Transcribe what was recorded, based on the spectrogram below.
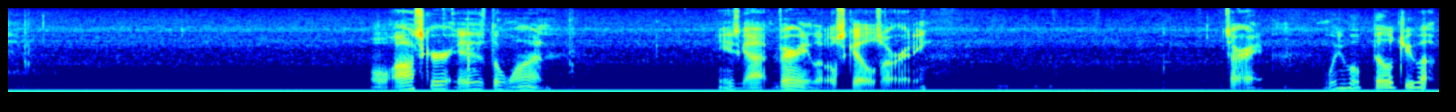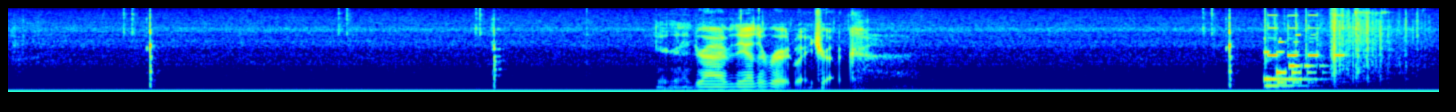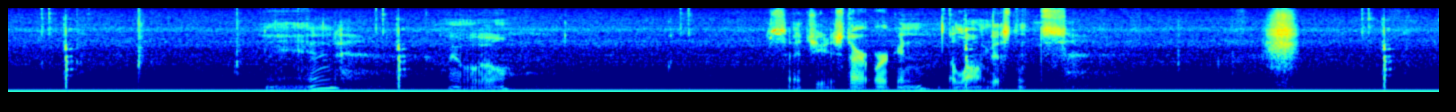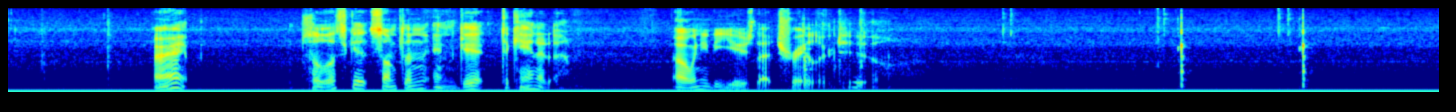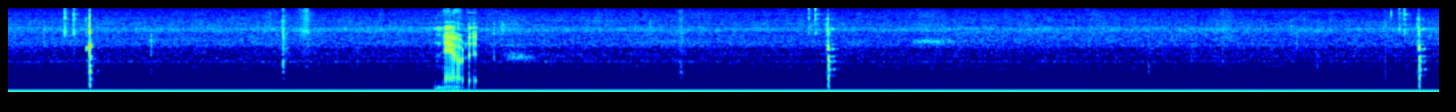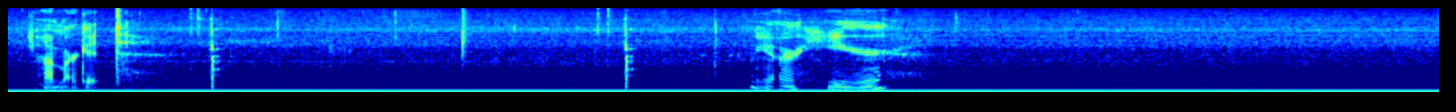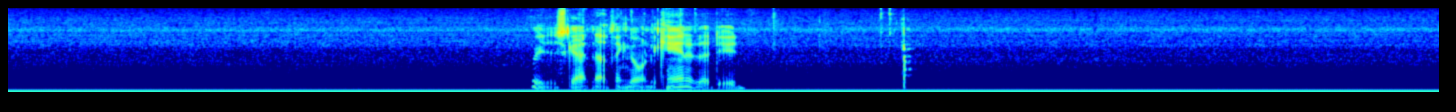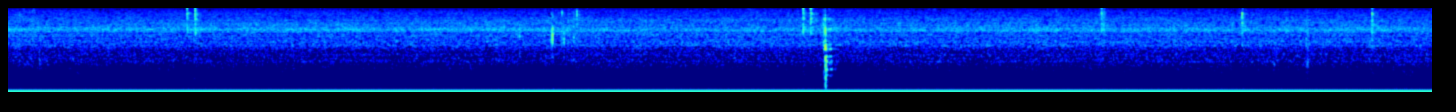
Well, Oscar is the one. He's got very little skills already. It's alright. We will build you up. You're going to drive the other roadway truck. And we will set you to start working the long distance. Alright. So let's get something and get to Canada. Oh, we need to use that trailer too. Nailed it. Job market. We are here. We just got nothing going to Canada, dude.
